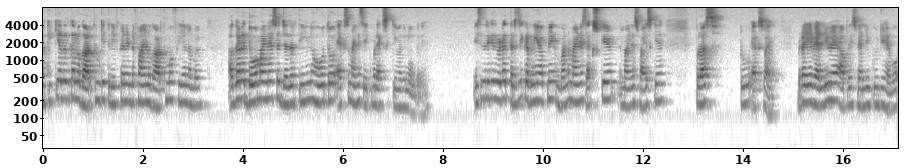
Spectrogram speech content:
हकीकी अदद का लोगार्थम की तारीफ़ करें define logarithm of real number अगर दो माइनस जजर तीन हो तो x माइनस एक बार एक्स की कीमत मालूम करें इसी तरीके से बेटा तरजीह करनी है आपने वन माइनस एक्स के माइनस वाइस के प्लस टू एक्स वाई बेटा ये वैल्यू है, आपने इस वैल्यू को जो है वो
